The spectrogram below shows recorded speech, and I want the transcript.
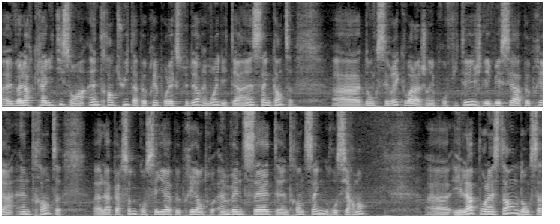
les valeurs Creality sont à 1,38 à peu près pour l'extrudeur et moi, il était à 1,50. donc c'est vrai que voilà, j'en ai profité. Je l'ai baissé à peu près à 1,30. la personne conseillait à peu près entre 1,27 et 1,35 grossièrement. Euh, et là, pour l'instant, donc ça,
